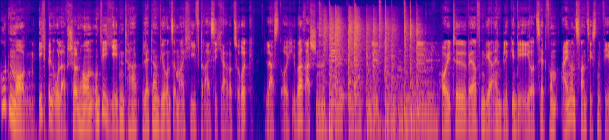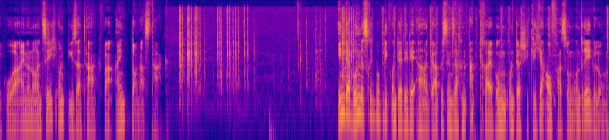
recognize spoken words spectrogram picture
Guten Morgen, ich bin Olaf Schöllhorn und wie jeden Tag blättern wir uns im Archiv 30 Jahre zurück. Lasst euch überraschen. Heute werfen wir einen Blick in die EOZ vom 21. Februar 91 und dieser Tag war ein Donnerstag. In der Bundesrepublik und der DDR gab es in Sachen Abtreibung unterschiedliche Auffassungen und Regelungen.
